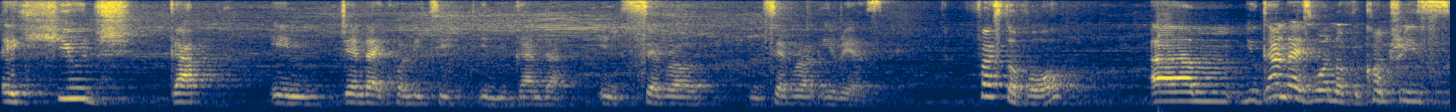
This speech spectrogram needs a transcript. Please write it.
a huge gap in gender equality in Uganda in several, in several areas. First of all, um, Uganda is one of the countries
